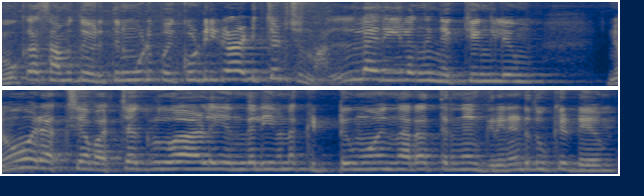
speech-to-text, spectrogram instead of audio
നോക്കാൻ സമയത്ത് ഒരുത്തിനും കൂടി പോയിക്കൊണ്ടിരിക്കണം അടിച്ചടിച്ചു. നല്ല രീതിയിൽ അങ്ങ് ഞെക്കിയെങ്കിലും. നോ രക്ഷ പച്ച ഗ്ലൂവാൾ എന്തായാലും ഇവനെ കിട്ടുമോ എന്നറിയത്തിരുന്ന ഗ്രനേഡ് തൂക്കിയിട്ട്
